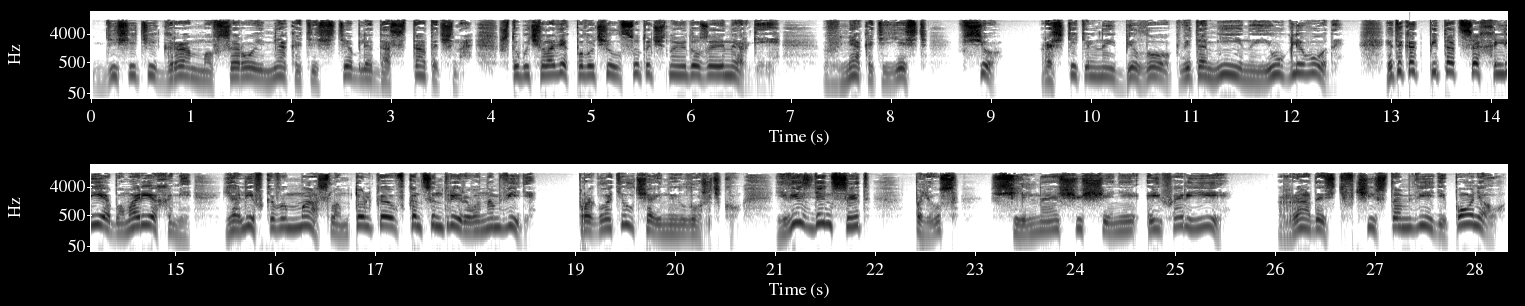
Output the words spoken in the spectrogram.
Десяти граммов сырой мякоти стебля достаточно, чтобы человек получил суточную дозу энергии. В мякоти есть все — растительный белок, витамины и углеводы. Это как питаться хлебом, орехами и оливковым маслом, только в концентрированном виде. Проглотил чайную ложечку и весь день сыт, плюс сильное ощущение эйфории. Радость в чистом виде, понял?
